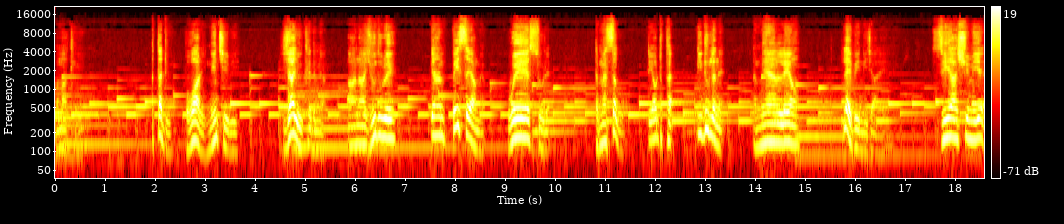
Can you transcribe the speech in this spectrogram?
မမခင်အသက်တွေဘဝတွေနင်းချပြီးရယူခဲ့သမျှအာနာယူသူတွေပြန်ပေးဆက်ရမယ်ဝဲဆိုတဲ့ ဓမ္မဆက်ကိုတယောက်တစ်ဖက်ပြည်သူလက်နဲ့အမြန်လဲအောင်လှည့်ပေးနေကြတယ်ဇေယျရွှေမရဲ့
